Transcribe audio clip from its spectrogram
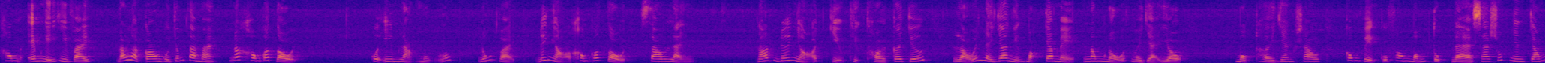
Không, em nghĩ gì vậy? Đó là con của chúng ta mà Nó không có tội Cô im lặng một lúc Đúng vậy, đứa nhỏ không có tội Sao lại Nó đứa nhỏ chịu thiệt thòi cơ chứ Lỗi là do những bậc cha mẹ nông nổi và dại dột Một thời gian sau công việc của Phong bỗng tụt đà sa sút nhanh chóng.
